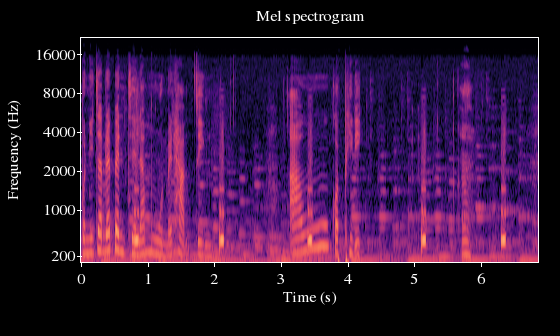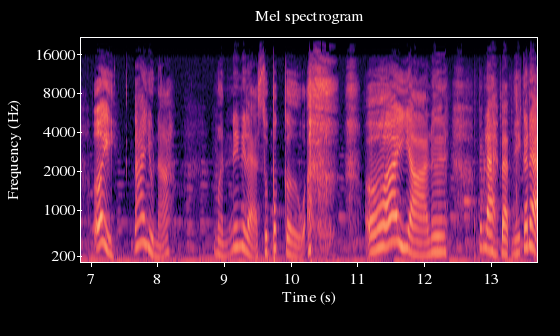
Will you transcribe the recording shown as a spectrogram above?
วันนี้จะได้เป็นเจลามูนไหม่ถามจริง เอากดผิดอีกอเอ้ย ได้อยู่นะ เหมือนนี่นี่แหละซุปเปอร์เกิร์ลอะ เอ้ยอย่าเลยไม่เป็นไรแบบนี้ก็ได้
